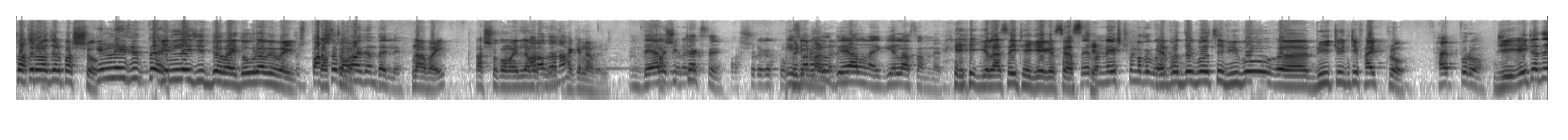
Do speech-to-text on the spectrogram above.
সতেরো হাজার পাঁচশো। কিনলেই জিতবে। কিনলেই জিতবে ভাই দৌড়াবে ভাই পাঁচশো কমাই দেন তাইলে। না ভাই পাঁচশো কমাই দিলে আমার থাকে না ভাই। দেয়ালে 500 থাকছে পাঁচশো টাকা প্রফিট পিছনে দেয়াল নাই গেলাস আপনার এই গেলাসেই ঠেকে গেছে আচ্ছা আজকে। নেক্সট এরপর দেখব হচ্ছে Vivo V twenty five pro five pro জি এইটাতে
